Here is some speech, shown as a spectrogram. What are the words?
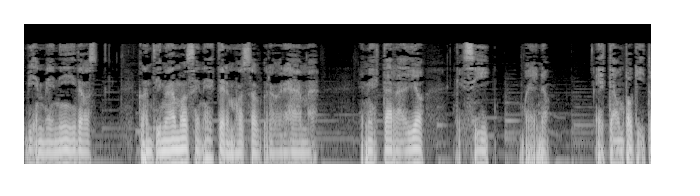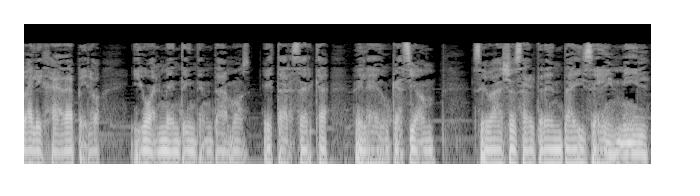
Bienvenidos. Continuamos en este hermoso programa, en esta radio que sí, bueno, está un poquito alejada, pero igualmente intentamos estar cerca de la educación. Ceballos al 36.000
